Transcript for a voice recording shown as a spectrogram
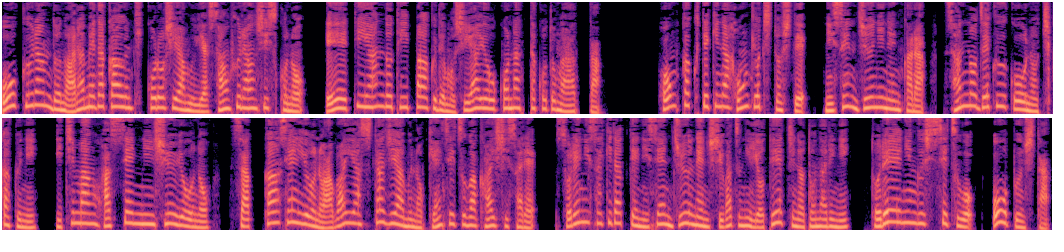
オークランドのアラメダカウンティコロシアムやサンフランシスコの AT&T パークでも試合を行ったことがあった。本格的な本拠地として2012年からサンノゼ空港の近くに1万8000人収容のサッカー専用のアバイアスタジアムの建設が開始され、それに先立って2010年4月に予定地の隣にトレーニング施設をオープンした。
